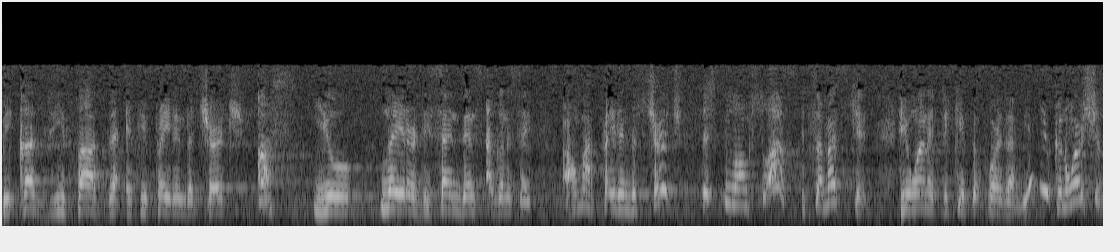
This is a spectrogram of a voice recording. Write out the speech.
Because he thought that if he prayed in the church, us, you, later descendants are going to say, Omar prayed in this church. This belongs to us. It's a masjid. He wanted to keep it for them. Yeah, you can worship.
